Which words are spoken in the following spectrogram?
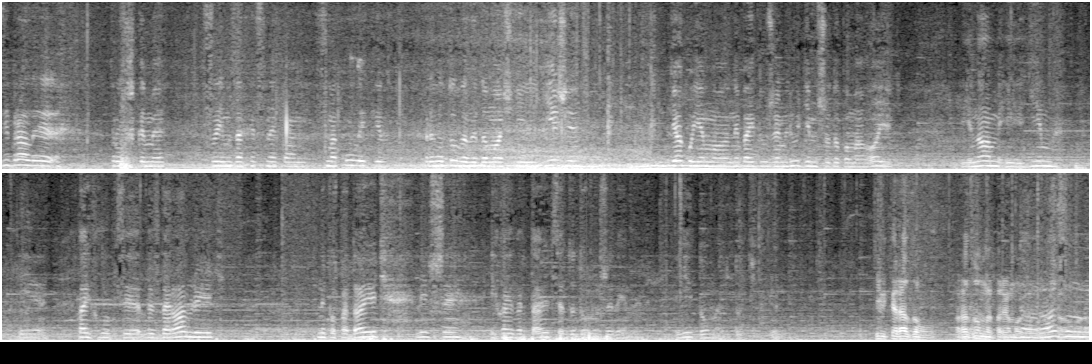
Зібрали трошки ми своїм захисникам смакуликів, приготували домашньої їжі. Дякуємо небайдужим людям, що допомагають і нам, і їм. І хай хлопці виздоравлюють, не попадають більше і хай вертаються додому живими. Їх вдома ждуть. Тільки разом. Разом ми переможемо. Да, разом ми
